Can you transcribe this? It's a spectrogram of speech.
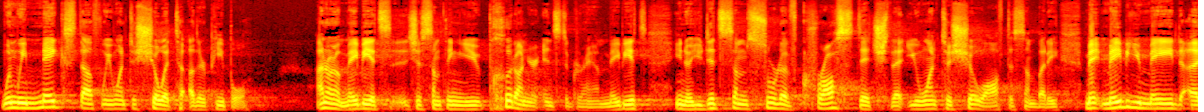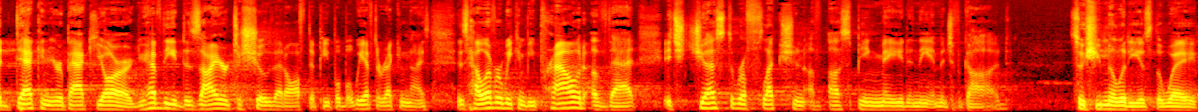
When we make stuff, we want to show it to other people. I don't know, maybe it's, it's just something you put on your Instagram. Maybe it's, you know, you did some sort of cross stitch that you want to show off to somebody. Maybe you made a deck in your backyard. You have the desire to show that off to people, but we have to recognize is however we can be proud of that, it's just a reflection of us being made in the image of God. So humility is the way.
